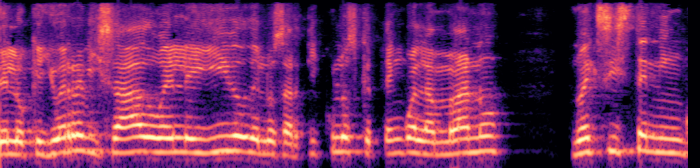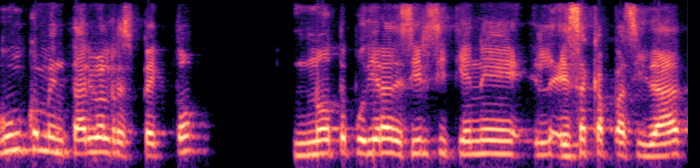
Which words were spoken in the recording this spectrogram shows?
de lo que yo he revisado, he leído, de los artículos que tengo a la mano, no existe ningún comentario al respecto. No te pudiera decir si tiene esa capacidad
